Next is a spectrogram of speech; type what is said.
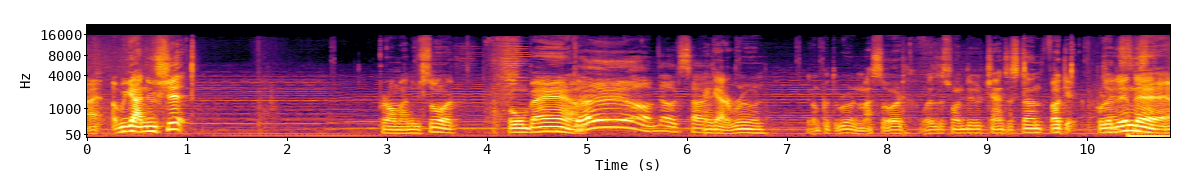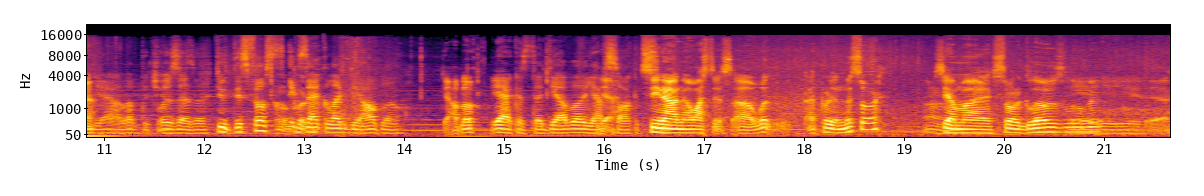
Alright, we got new shit. Put on my new sword. Boom, bam. Damn, that looks tight. I got a rune. Gonna put the rune in my sword. What does this one do? Chance of stun? Fuck it. Put it in there. stun. Yeah, I love the chance. What is that? Then? Dude, this feels I'm gonna put- exactly like Diablo. Diablo. Yeah, because the Diablo, you have Yeah. sockets. See now, now watch this. Uh, what? I put it in this sword. I don't See how my sword glows a little yeah, bit? Yeah, yeah, Yeah,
